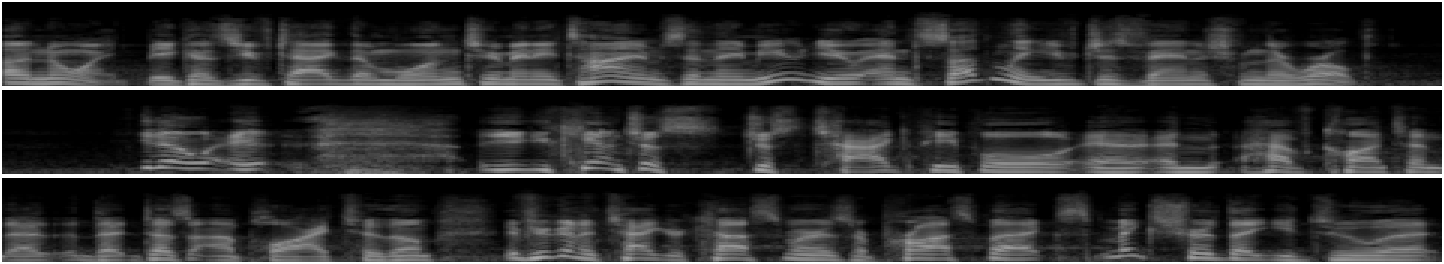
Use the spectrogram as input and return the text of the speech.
annoyed because you've tagged them one too many times and they mute you and suddenly you've just vanished from their world? You know, it, you can't just just tag people and, and, have content that, that doesn't apply to them. If you're going to tag your customers or prospects, make sure that you do it.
